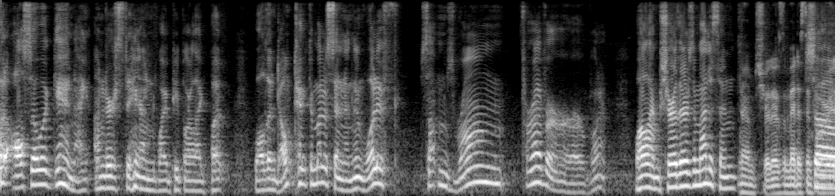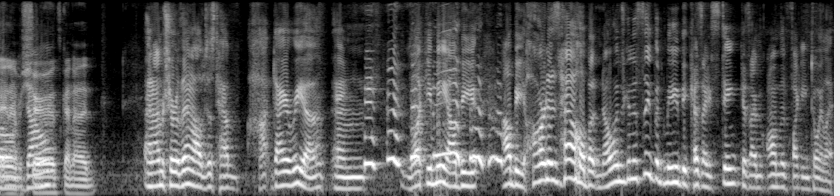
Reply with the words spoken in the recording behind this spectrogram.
but also again i understand why people are like but well then don't take the medicine and then what if something's wrong forever or what well i'm sure there's a medicine I'm sure there's a medicine So, for it, and I'm sure it's gonna. and i'm sure then i'll just have hot diarrhea and lucky me i'll be i'll be hard as hell but no one's gonna sleep with me because i stink because i'm on the fucking toilet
